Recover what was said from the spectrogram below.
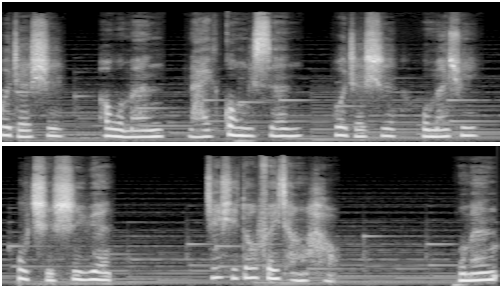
或者是啊，我们来共生，或者是我们去护持寺院。这些都非常好，我们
